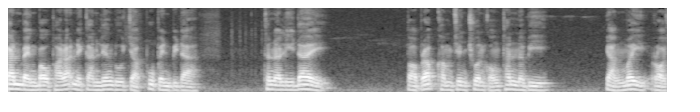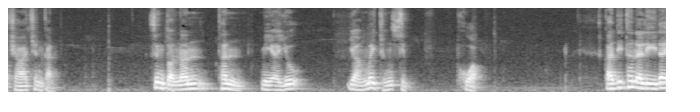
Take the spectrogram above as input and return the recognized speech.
การแบ่งเบาภาระในการเลี้ยงดูจากผู้เป็นบิดา ท่านอาลีได้ตอบรับคำเชิญชวนของท่านนบี อย่างไม่รอช้าเช่นกัน ซึ่งตอนนั้นท่านมีอายุยังไม่ถึงสิบขวบ การที่ท่านอาลีได้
